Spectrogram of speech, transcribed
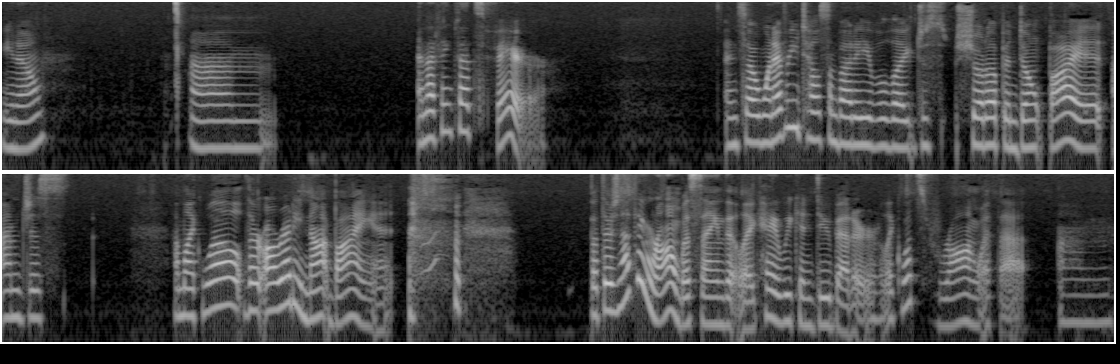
You know. Um, and I think that's fair. And so whenever you tell somebody, well, like, just shut up and don't buy it, I'm just, I'm like, well, they're already not buying it. but there's nothing wrong with saying that, like, hey, we can do better. Like, what's wrong with that? Um,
